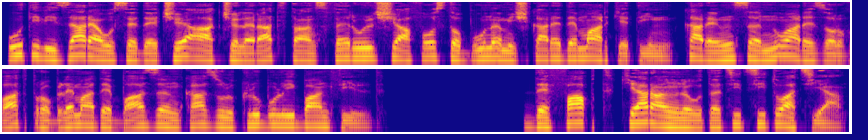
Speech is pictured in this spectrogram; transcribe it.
Utilizarea USDC a accelerat transferul și a fost o bună mișcare de marketing, care însă nu a rezolvat problema de bază în cazul clubului Banfield. De fapt, chiar a înrăutățit situația.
